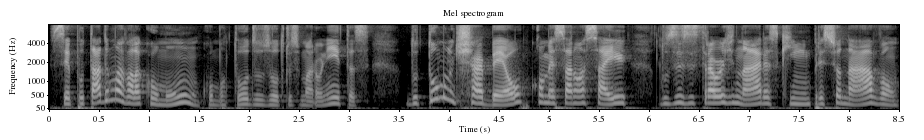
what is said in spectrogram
sepultado em uma vala comum, como todos os outros maronitas, do túmulo de Charbel começaram a sair luzes extraordinárias que impressionavam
